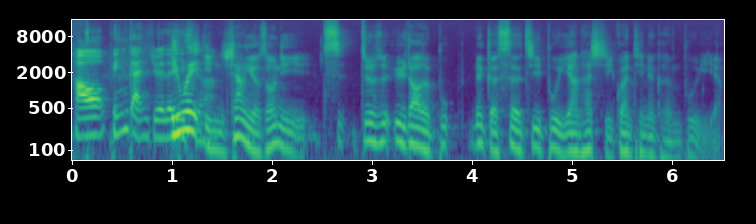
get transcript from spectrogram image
好，凭感觉的。因为影像有时候你是就是遇到的不那个设计不一样，他习惯听的可能不一样。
